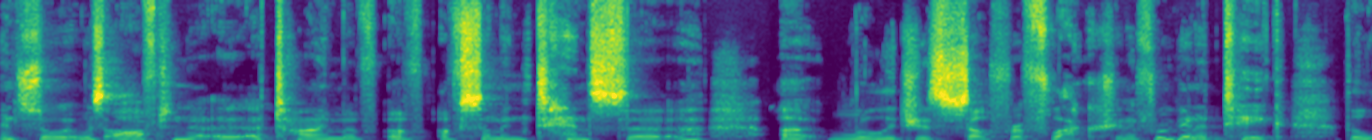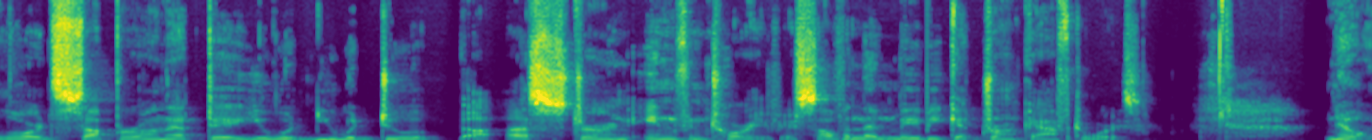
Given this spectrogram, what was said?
And so it was often a, a time of, of, of, some intense uh, uh, religious self reflection. If we're going to take the Lord's Supper on that day, you would, you would do a, a stern inventory of yourself and then maybe get drunk afterwards. Now,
